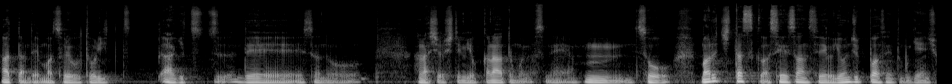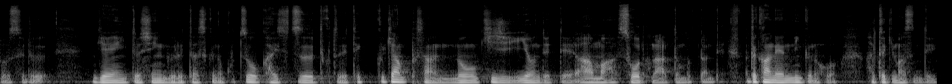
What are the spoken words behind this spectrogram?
あったんで、まあ、それを取り上げつつ、で、その、話をしてみようかなと思いますね。うん、そう。マルチタスクは生産性が40%も減少する。原因とシングルタスクのコツを解説ってことで、テックキャンプさんの記事読んでて、ああ、まあそうだなと思ったんで、また関連リンクの方貼っておきますんで、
